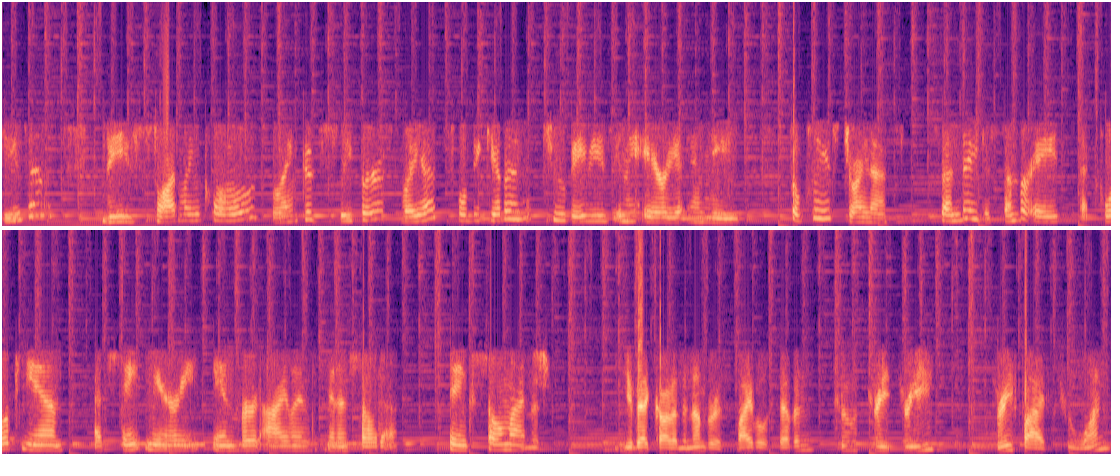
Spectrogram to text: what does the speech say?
season. These swaddling clothes, blankets, sleepers, layettes will be given to babies in the area in need. So please join us Sunday, December 8th at 4 p.m. at St. Mary in Bird Island, Minnesota. Thanks so much. You bet, Carla. The number is 507 233 3521.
